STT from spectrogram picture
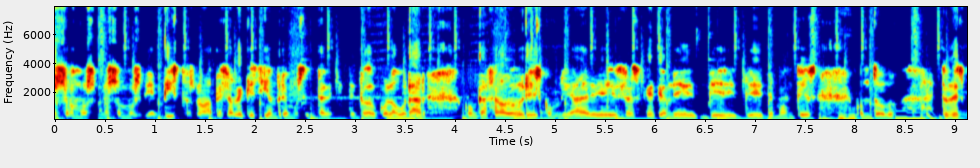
somos no somos bien vistos no a pesar de que siempre hemos intentado colaborar con cazadores comunidades asociación de, de montes con todo. Entonces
